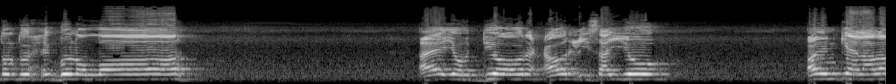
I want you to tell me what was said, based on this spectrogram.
तुम तो आए यहूदियों और और ईसाइयों और इनके अलावा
